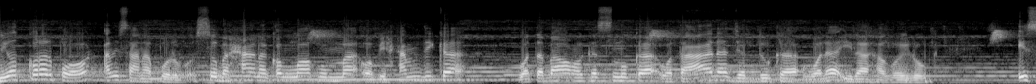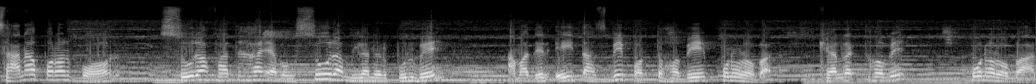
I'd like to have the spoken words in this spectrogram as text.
নিয়ত করার পর আমি সানা পড়ব, সুবহানাকাল্লাহুম্মা ওয়া বিহামদিকা ওয়া তাবারাকা ইসমুকা ওয়া জাদ্দুকা ওয়া লা ইলাহা এই সানা পড়ার পর সূরা ফাতিহা এবং সূরা মিলানের পূর্বে আমাদের এই তাসবিহ পড়তে হবে পনেরো বার। খেয়াল রাখতে হবে, পনেরো বার।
